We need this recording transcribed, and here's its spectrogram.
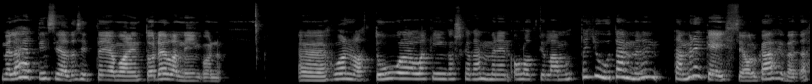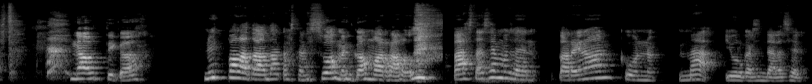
me lähdettiin sieltä sitten ja mä olin todella niin kuin, ö, huonolla tuulellakin, koska tämmönen olotila, mutta juu, tämmönen, tämmönen keissi, olkaa hyvä tästä. Nauttikaa. Nyt palataan takaisin tänne Suomen kamaralle. Päästään semmoiseen tarinaan, kun mä julkaisin tällaisen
